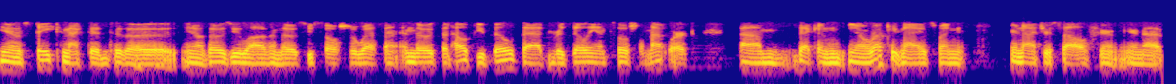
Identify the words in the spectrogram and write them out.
you know stay connected to the you know those you love and those you social with and, and those that help you build that resilient social network um, that can you know recognize when you're not yourself you're you're not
